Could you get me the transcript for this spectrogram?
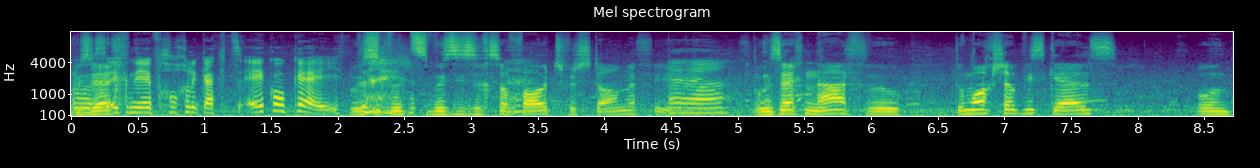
weil es irgendwie einfach auch ein bisschen gegen das Ego geht. Weil, weil sie sich so falsch verstanden fühlen. Ja. Weil es echt nervt, weil du machst etwas Geiles und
